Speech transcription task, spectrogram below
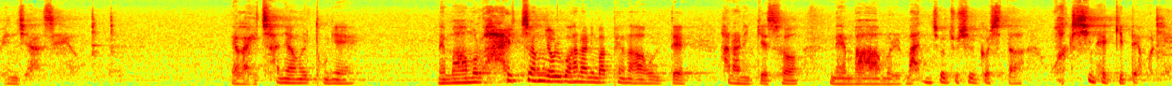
왠지 아세요? 내가 이 찬양을 통해 내 마음을 활짝 열고 하나님 앞에 나올 때 하나님께서 내 마음을 만져주실 것이다. 확신했기 때문이에요.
